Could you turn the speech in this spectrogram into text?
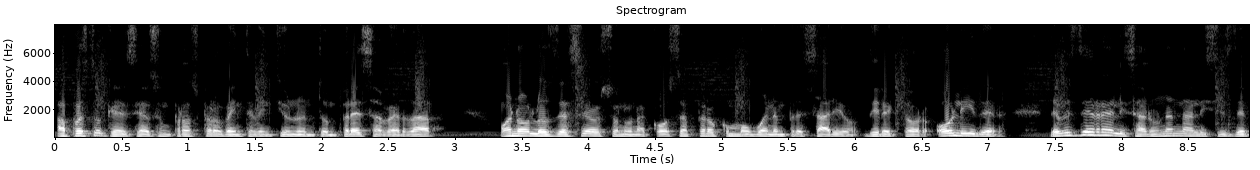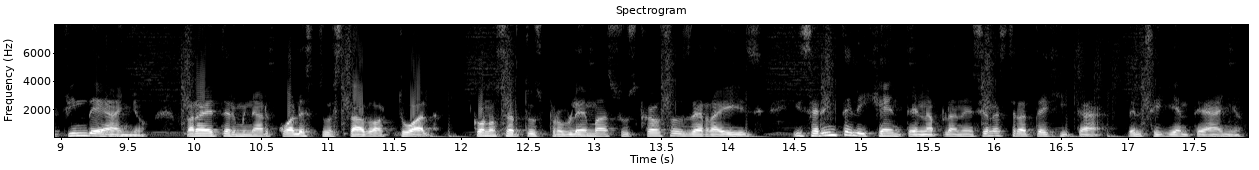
Apuesto que deseas un próspero 2021 en tu empresa, ¿verdad? Bueno, los deseos son una cosa, pero como buen empresario, director o líder, debes de realizar un análisis de fin de año para determinar cuál es tu estado actual, conocer tus problemas, sus causas de raíz y ser inteligente en la planeación estratégica del siguiente año.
